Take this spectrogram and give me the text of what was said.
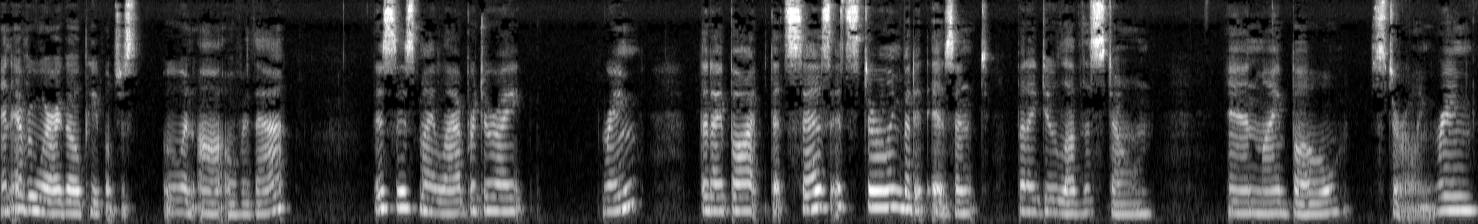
And everywhere I go, people just ooh and ah over that. This is my labradorite ring that I bought that says it's sterling, but it isn't. But I do love the stone. And my bow sterling ring,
